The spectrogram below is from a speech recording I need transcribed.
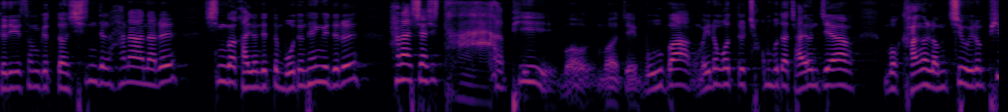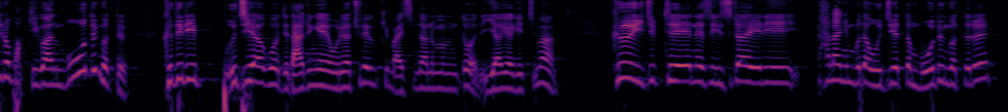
그들이 섬겼던 신들 하나하나를 신과 관련됐던 모든 행위들을 하나씩 하나씩 다 피, 뭐, 뭐, 이제 무박, 뭐 이런 것들 전부 다 자연재앙, 뭐 강을 넘치고 이런 피로 바뀌고 하는 모든 것들 그들이 의지하고 이제 나중에 우리가 출애굽기 말씀 나누면 또 이야기하겠지만 그 이집트에서 이스라엘이 하나님보다 의지했던 모든 것들을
